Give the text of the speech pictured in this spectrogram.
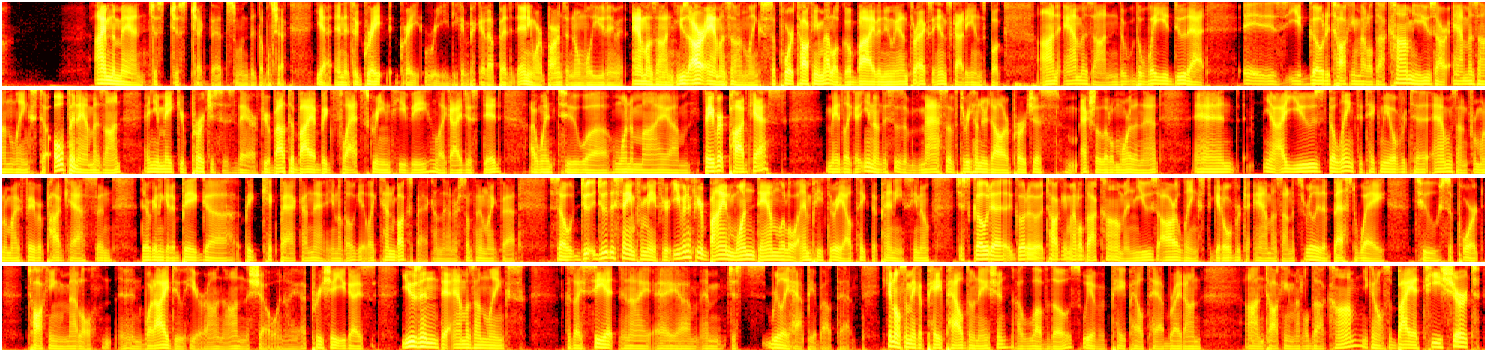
I'm the Man. Just just check that. Just wanted to double check. Yeah, and it's a great great read. You can pick it up at anywhere, Barnes and Noble, you name it. Amazon. Use our Amazon links. Support Talking Metal. Go buy the new Anthrax and Scott Ian's book on Amazon. The, the way you do that is you go to talkingmetal.com, you use our Amazon links to open Amazon, and you make your purchases there. If you're about to buy a big flat screen TV, like I just did, I went to uh, one of my um, favorite podcasts, made like a, you know, this is a massive $300 purchase, actually a little more than that. And, you know, I used the link to take me over to Amazon from one of my favorite podcasts, and they're going to get a big, uh, big kickback on that. You know, they'll get like 10 bucks back on that or something like that. So do, do the same for me. If you're, even if you're buying one damn little MP3, I'll take the pennies, you know, just go to, go to talkingmetal.com and use our links to get over to Amazon. It's really the best way to support talking metal and what I do here on on the show. And I appreciate you guys using the Amazon links because I see it and I, I um, am just really happy about that. You can also make a PayPal donation. I love those. We have a PayPal tab right on on talkingmetal.com. You can also buy a t-shirt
